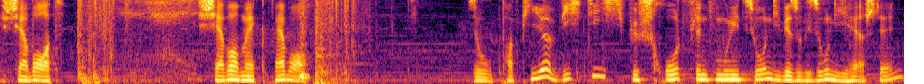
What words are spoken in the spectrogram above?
Scherbord. Scherber McPepper. So, Papier, wichtig für Schrotflintenmunition, die wir sowieso nie herstellen.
